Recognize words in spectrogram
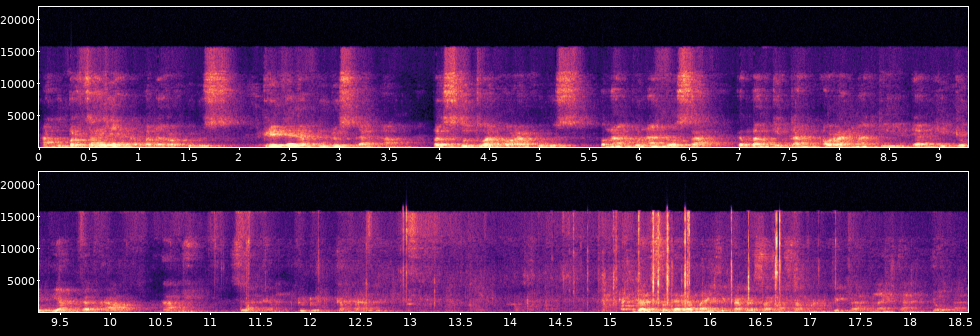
Aku percaya kepada Roh Kudus, gereja yang kudus dan am, persekutuan orang kudus, pengampunan dosa, kebangkitan orang mati dan hidup yang kekal. Amin. Silakan duduk kembali. Dan saudara mari kita bersama-sama kita menaikkan doa.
